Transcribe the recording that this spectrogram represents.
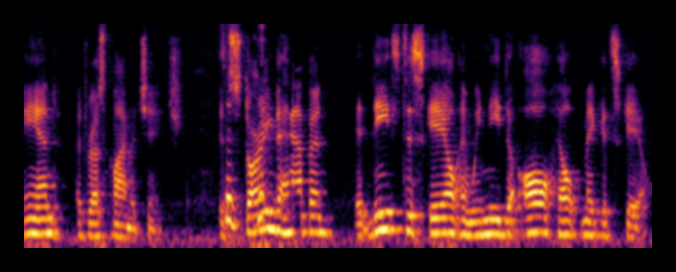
and address climate change. It's so starting th- to happen. It needs to scale, and we need to all help make it scale.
